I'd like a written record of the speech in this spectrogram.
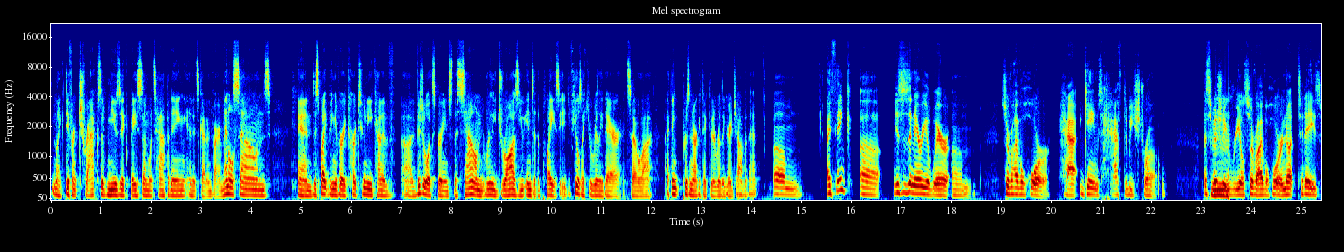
like different tracks of music based on what's happening and it's got environmental sounds and despite being a very cartoony kind of uh, visual experience the sound really draws you into the place it feels like you're really there so uh, i think prison architect did a really great job of that um i think uh this is an area where um survival horror ha games have to be strong especially mm. real survival horror not today's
